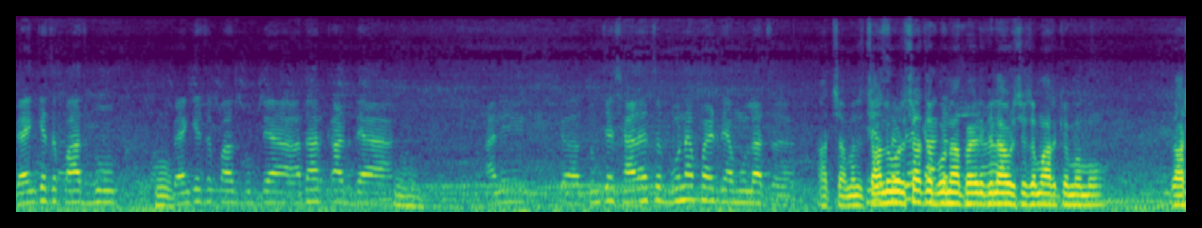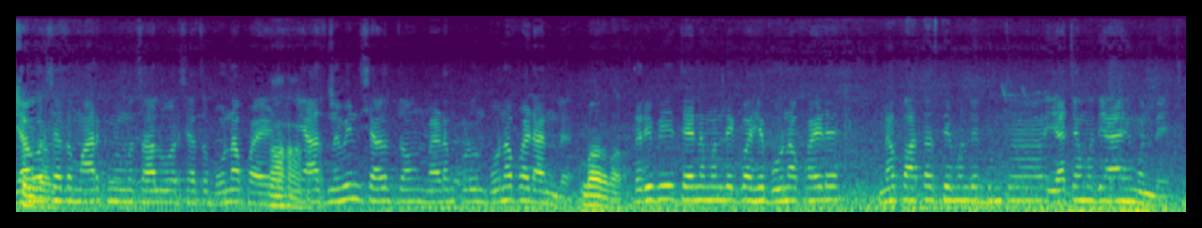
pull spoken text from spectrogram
बँकेचं पासबुक हं. बँकेचं पासबुक द्या आधार कार्ड द्या हं. आणि अ, तुमच्या शाळेचं बोनाफाईड द्या मुलाचं अच्छा म्हणजे हे चालू सगळे वर्षाचं बोनाफाईड गेल्या वर्षीचं मार्क मेमो या राशन कार्ड. वर्षाचं मार्क मेमो चालू वर्षाचं बोनाफाईड. हा, हा, मी हा. आज नवीन शाळेत जाऊन मॅडमकडून बोनाफाईड आणलं. बरं बरं. तरी बी त्यानं म्हणले की बा हे बोनाफाईड न पाहताच ते म्हणले तुमचं याच्यामध्ये आहे म्हणले.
